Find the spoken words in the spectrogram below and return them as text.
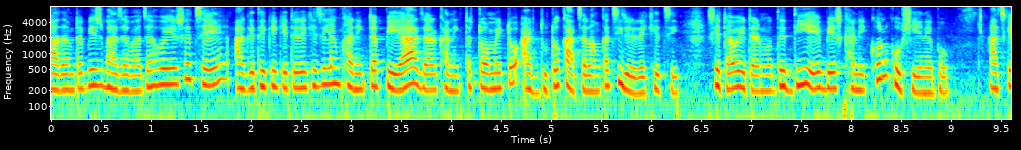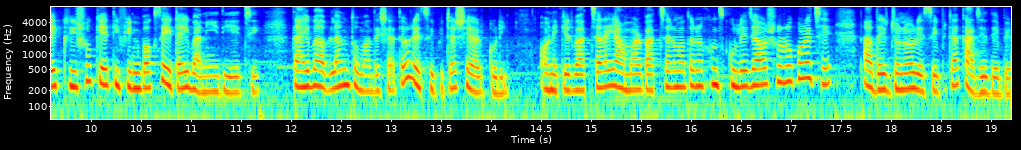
বাদামটা বেশ ভাজা ভাজা হয়ে এসেছে। আগে থেকে কেটে রেখেছিলাম খানিকটা পেঁয়াজ আর খানিকটা টমেটো আর দুটো কাঁচা লঙ্কা চিড়ে রেখেছি। সেটাও এটার মধ্যে দিয়ে বেশ খানিকক্ষণ কষিয়ে নেব। আজকে কৃষুকে টিফিন বক্সে এটাই বানিয়ে দিয়েছি। তাই ভাবলাম তোমাদের সাথেও রেসিপিটা শেয়ার করি। অনেকের বাচ্চারাই আমার বাচ্চার মতন এখন স্কুলে যাওয়া শুরু করেছে, তাদের জন্য রেসিপিটা কাজে দেবে।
